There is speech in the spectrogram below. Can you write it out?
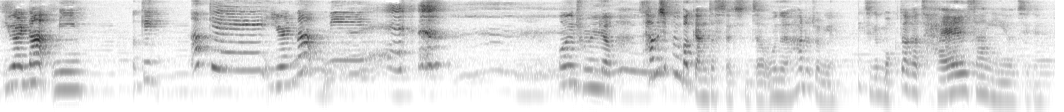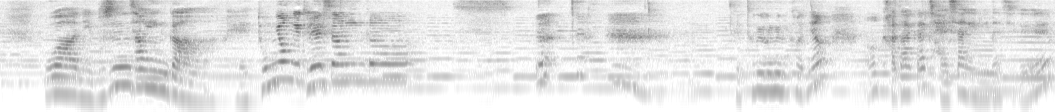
you are not mean. You're not mean. 어이 졸려. 30분밖에 안 잤어요 진짜 오늘 하루 종일. 지금 먹다가 잘 상이에요 지금. 우아하니 무슨 상인가? 대통령이 될 상인가? 대통령은커녕 어, 가다가 잘 상입니다 지금.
